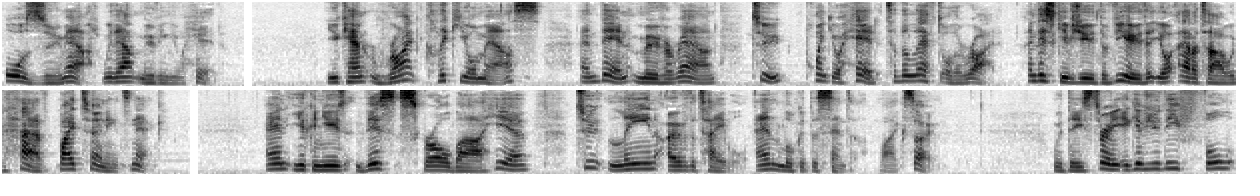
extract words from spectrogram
or zoom out without moving your head. You can right click your mouse and then move around to point your head to the left or the right, and this gives you the view that your avatar would have by turning its neck. And you can use this scroll bar here to lean over the table and look at the center, like so. With these three, it gives you the full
